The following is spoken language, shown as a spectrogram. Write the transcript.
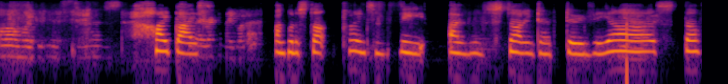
Oh my goodness. yes. Hi guys, they reckon they got it? I'm gonna start playing some V. I'm starting to do Yeah. VR stuff,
